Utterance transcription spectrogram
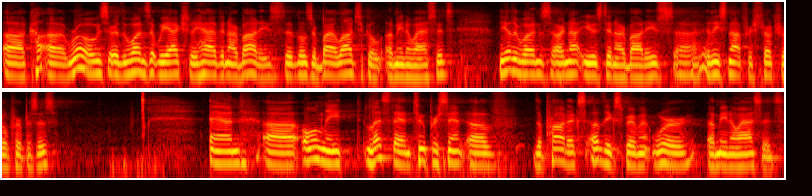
uh, uh, rows are the ones that we actually have in our bodies. Those are biological amino acids. The other ones are not used in our bodies, uh, at least not for structural purposes. And uh, only less than 2% of the products of the experiment were amino acids.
